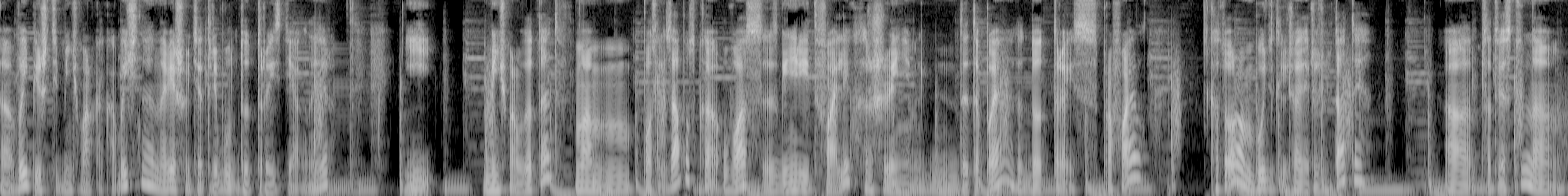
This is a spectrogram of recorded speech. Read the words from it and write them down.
Э, вы пишете benchmark как обычно, навешиваете атрибут .traceDiagnoser, и benchmark.net вам после запуска у вас сгенерит файлик с расширением DTP, это .trace в котором будет лежать результаты, э, соответственно,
